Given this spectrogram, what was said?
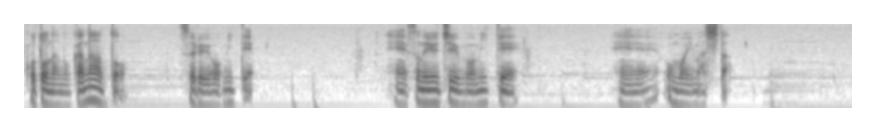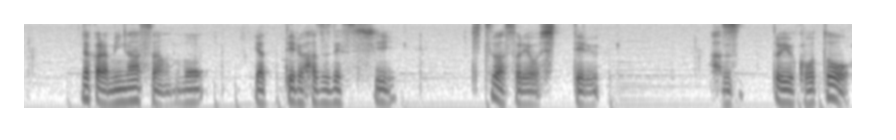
ことなのかなとそれを見て、えーその YouTube を見て、えー、思いました。だから皆さんもやってるはずですし実はそれを知ってるはずということを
